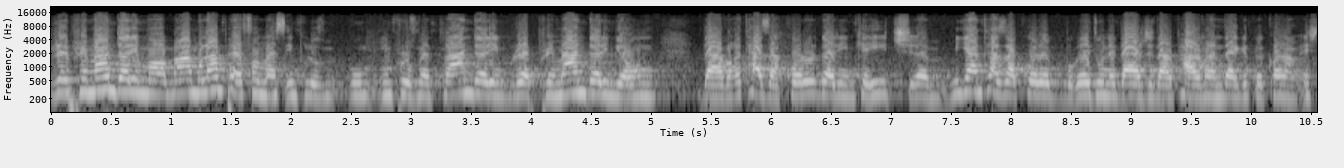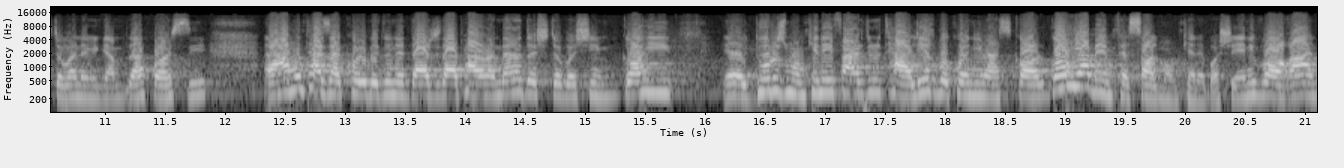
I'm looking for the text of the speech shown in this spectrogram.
reprimand داریم ما معمولا performance improvement plan داریم reprimand داریم یا اون در واقع تذکر رو داریم که هیچ میگن تذکر بدون درجه در پرونده اگه فکر کنم اشتباه نمیگم در فارسی. همون تذکر بدون درجه در پرونده رو داشته باشیم. گاهی دو روز ممکنه یه فردی رو تعلیق بکنیم از کار. گاهی هم انفصال ممکنه باشه. یعنی واقعا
